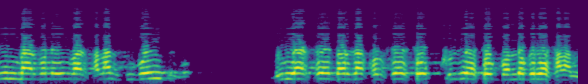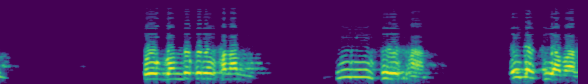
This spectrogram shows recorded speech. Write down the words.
তিনবার বলে এইবার সালাম দিবই দিব। বিবি আসছে দরজা খুলছে, চোখ খুলিয়ে চোখ বন্ধ করে সালাম চোখ বন্ধ করে সালাম পরেশান এইটা কি আবার?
